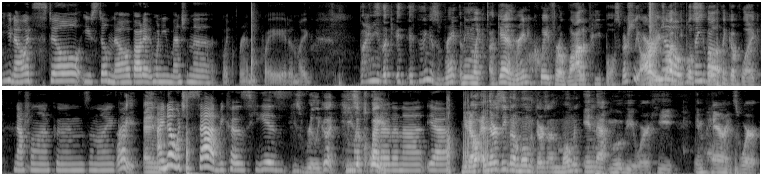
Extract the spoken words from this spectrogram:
you know, it's still you still know about it when you mention the like Randy Quaid and like But I mean, like, it, it, the thing is, Rand, I mean, like, again, Randy Quaid for a lot of people, especially our age, a lot of people well, think still think of like, National Lampoons and like. right, and I know, which is sad because he is he's really good. He's much a better Quaid, than that. Yeah. you know. And there's even a moment. There's a moment in that movie where he, in Parents, where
